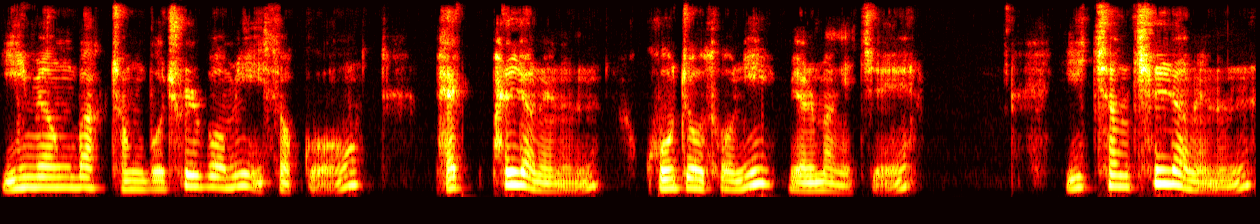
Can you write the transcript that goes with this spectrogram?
이명박 정부 출범이 있었고 108년에는 고조선이 멸망했지. 2007년에는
